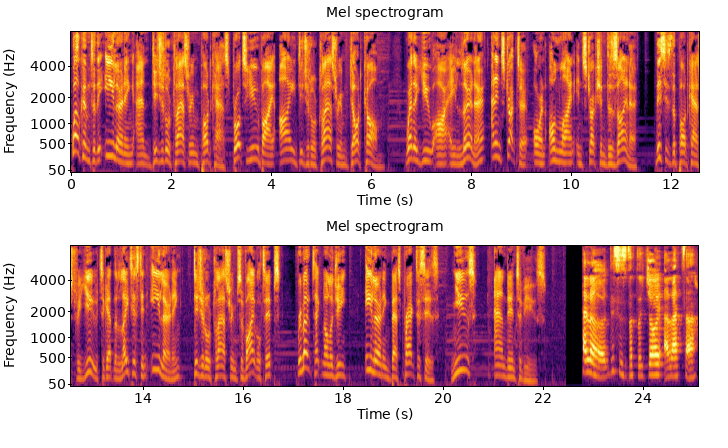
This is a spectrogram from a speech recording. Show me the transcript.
Welcome to the e-learning and digital classroom podcast brought to you by idigitalclassroom.com. Whether you are a learner, an instructor, or an online instruction designer, this is the podcast for you to get the latest in e-learning, digital classroom survival tips, remote technology, e-learning best practices, news, and interviews. Hello, this is Dr. Joy Alata.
